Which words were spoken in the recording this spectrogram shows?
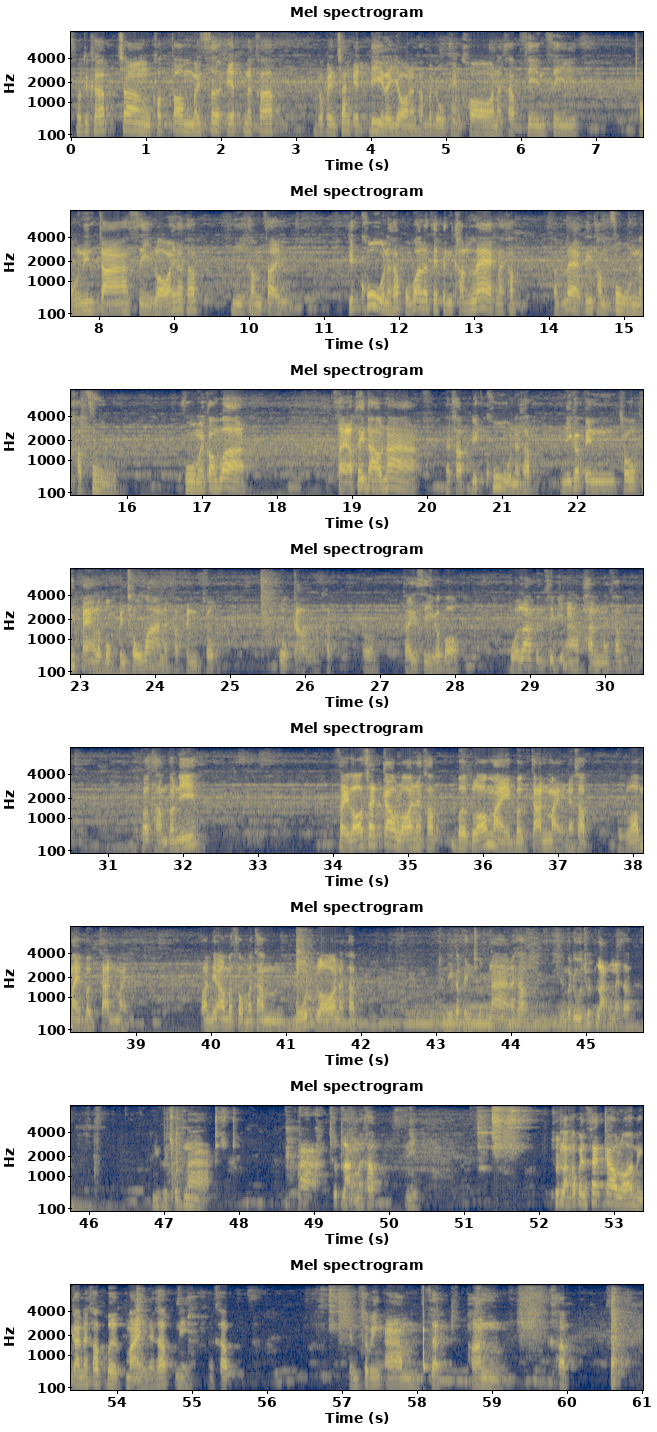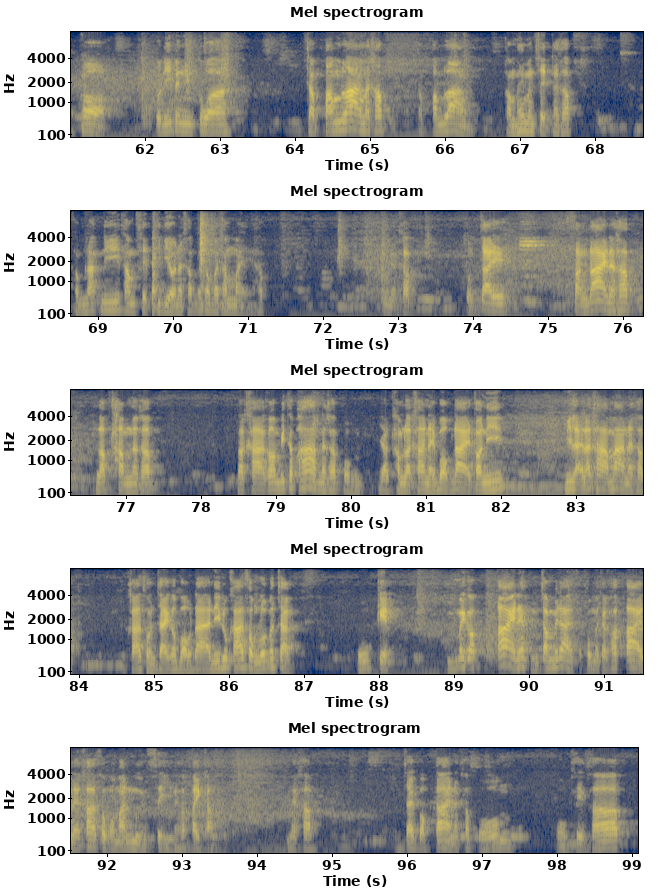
สวัสดีครับ ช่างคอตตอมไมเซอร์เอสนะครับ ก็เป็นช่างเอ็ดดี้ระยองนะครับ มาดูแผงคอนะครับ CNC ของนินจา 400 นะครับ มีทำใส่ดิสคู่นะครับ ผมว่าน่าจะเป็นคันแรกนะครับ คันแรกที่ทำฟูลนะครับ ฟูลฟูลหมายความว่าใส่อัพไซด์ดาวหน้านะครับดิสคู่นะครับอันนี้ก็เป็นโชคที่แปลงระบบเป็นโชว่านะครับ เป็นโชคตัวเก่านะครับก็ไซส์สีก็บอก หัวล่างเป็น CBR พันนะครับแล้วก็ทำตอนนี้ ใส่ล้อ Z 900นะครับ เบิกล้อใหม่ เบิกจานใหม่นะครับ เบิกล้อใหม่ เบิกจานใหม่ ตอนนี้เอามาส่งมาทำบูทล้อนะครับ อันนี้ก็เป็นชุดหน้านะครับ เดี๋ยวมาดูชุดหลังนะครับ นี่คือชุดหน้าอ่าชุดหลังนะครับ นี่ ชุดหลังก็เป็น Z 900เหมือนกันนะครับ เบิกใหม่นะครับ นี่นะครับ เป็นสวิงอาร์ม Z พันครับ แล้วก็ตัวนี้เป็นตัวจับปั๊มล่างนะครับ จับปั๊มล่างทำให้มันเสร็จนะครับสำนักนี้ทำเสร็จทีเดียวนะครับ ไม่ต้องมาทำใหม่ครับนี่นะครับ สนใจสั่งได้นะครับ รับทำนะครับ ราคาก็มิตรภาพนะครับ ผมอยากทำราคาไหนบอกได้ ตอนนี้มีหลายราคามากนะครับ ลูกค้าสนใจก็บอกได้ อันนี้ลูกค้าส่งรถมาจาก ภูเก็ตไม่ก็ใต้นะผมจำไม่ได้ผมมาจากภาคใต้เลยค่าส่งประมาณหมื่นสี่นะครับ ไปกลับนะครับสนใจบอกใต้นะครับผม โอเคครับ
